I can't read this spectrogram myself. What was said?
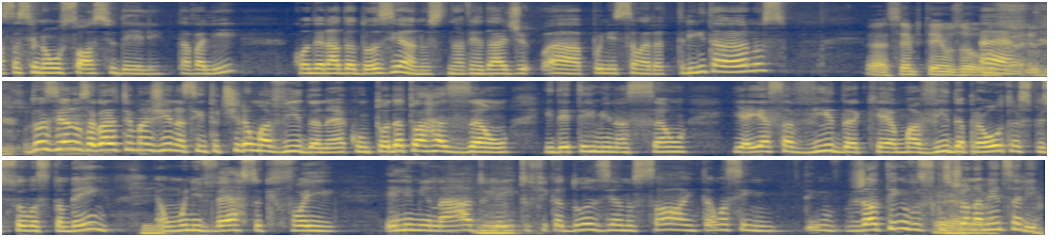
assassinou o sócio dele. Estava ali condenado a 12 anos. Na verdade, a punição era 30 anos. É, sempre tem os. os- É. 12 anos, agora tu imagina, assim, tu tira uma vida, né, com toda a tua razão e determinação, e aí essa vida, que é uma vida para outras pessoas também, é um universo que foi eliminado, e aí tu fica 12 anos só, então, assim, tem- já tem os questionamentos ali.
